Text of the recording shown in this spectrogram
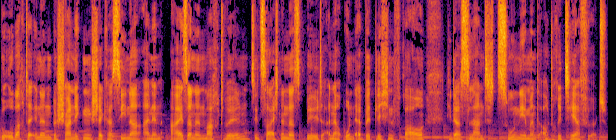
BeobachterInnen bescheinigen Sheikh Hasina einen eisernen Machtwillen. Sie zeichnen das Bild einer unerbittlichen Frau, die das Land zunehmend autoritär führt.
